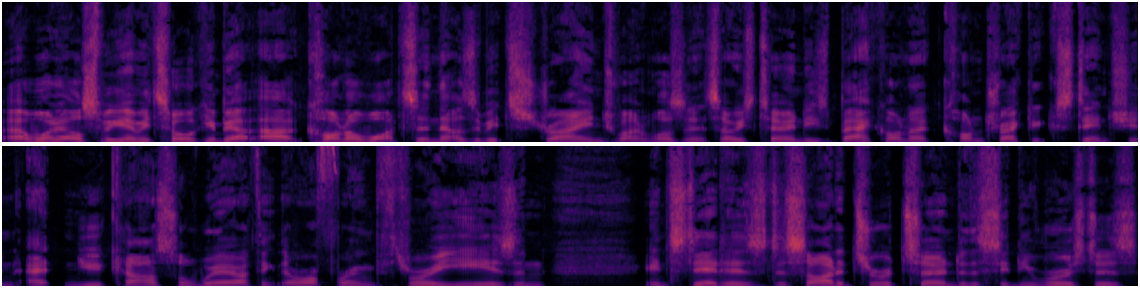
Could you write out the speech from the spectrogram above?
Uh, what else are we going to be talking about? Uh, Connor Watson. That was a bit strange one, wasn't it? So he's turned his back on a contract extension at Newcastle, where I think they're offering three years, and instead has decided to return to the Sydney Roosters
